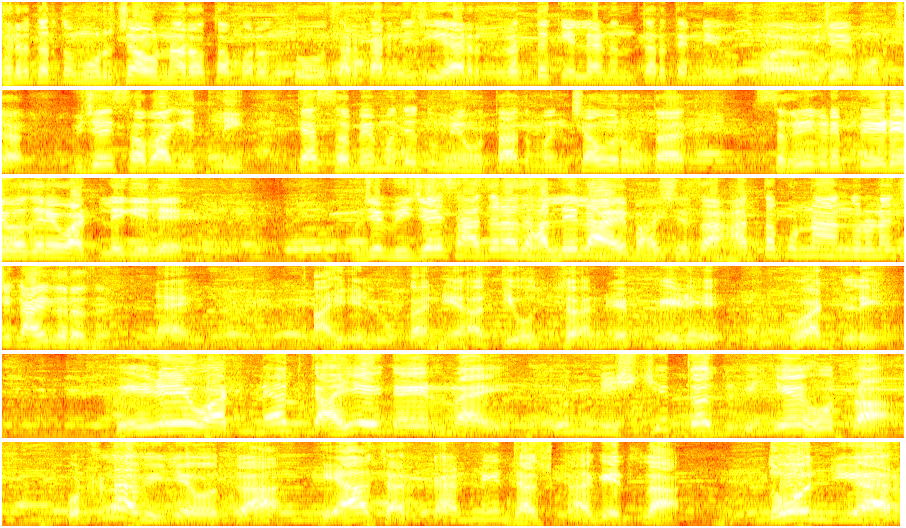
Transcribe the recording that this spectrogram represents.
खरं तर तो मोर्चा होणार होता परंतु सरकारने जी आर रद्द केल्यानंतर त्यांनी विजय मोर्चा विजय सभा घेतली. त्या सभेमध्ये तुम्ही होतात मंचावर होतात सगळीकडे पेढे वगैरे वाटले गेले. म्हणजे विजय साजरा झालेला आहे भाषेचा आता पुन्हा आंदोलनाची काय गरज आहे? नाही काही लोकांनी अतिउत्साहाने पेढे वाटले. पेढे वाटण्यात काही गैर नाही. तो निश्चितच विजय होता. कुठला विजय होता? ह्या सरकारने धसका घेतला. दोन जी आर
